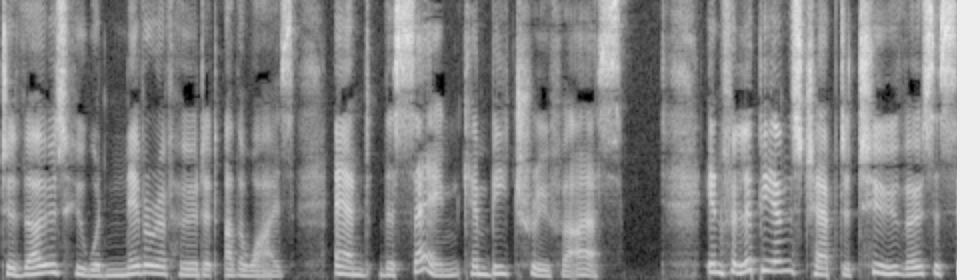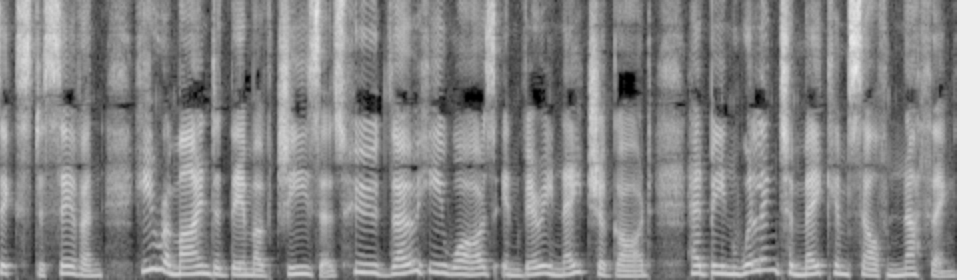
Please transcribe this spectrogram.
to those who would never have heard it otherwise, and the same can be true for us. In Philippians chapter 2, verses 6 to 7, he reminded them of Jesus, who, though he was in very nature God, had been willing to make himself nothing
